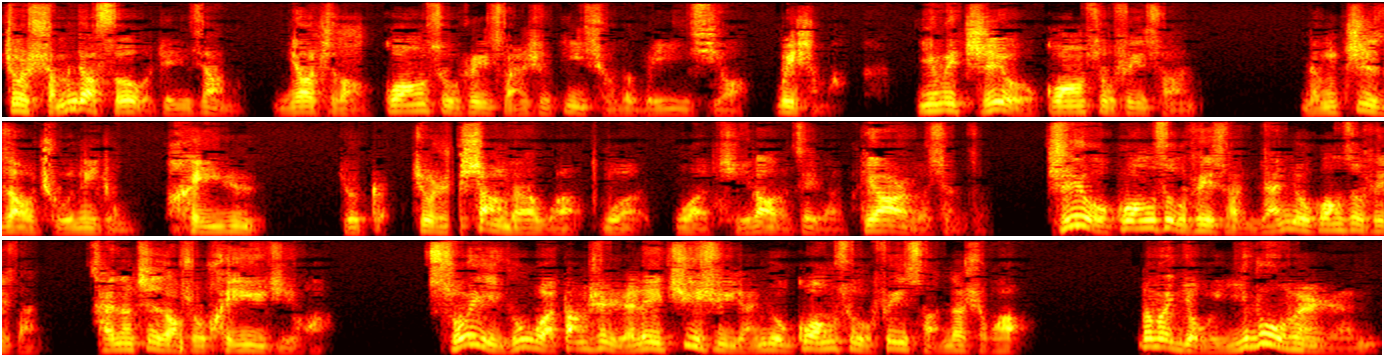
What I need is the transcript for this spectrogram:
就是什么叫所有真相呢？你要知道，光速飞船是地球的唯一希望，为什么？因为只有光速飞船能制造出那种黑域，就就是上边我我我提到的这个第二个选择，只有光速飞船研究光速飞船才能制造出黑域计划。所以，如果当时人类继续研究光速飞船的时候，那么有一部分人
